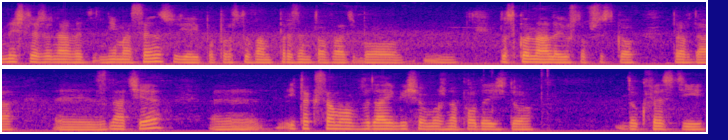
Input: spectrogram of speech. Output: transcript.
Myślę, że nawet nie ma sensu jej po prostu Wam prezentować, bo mm, doskonale już to wszystko, prawda, znacie. I tak samo wydaje mi się można podejść do, do kwestii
